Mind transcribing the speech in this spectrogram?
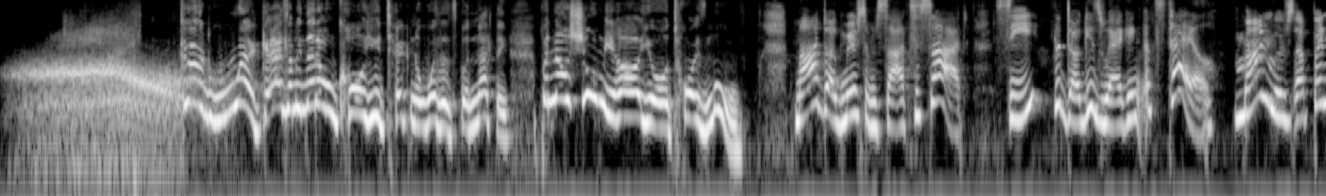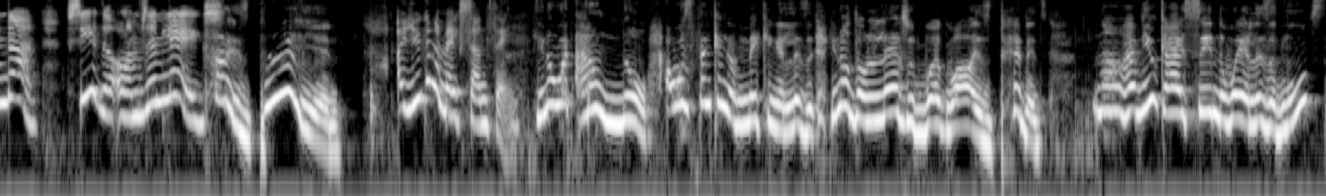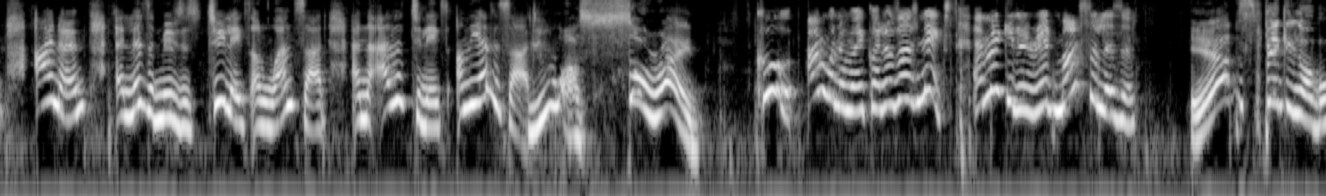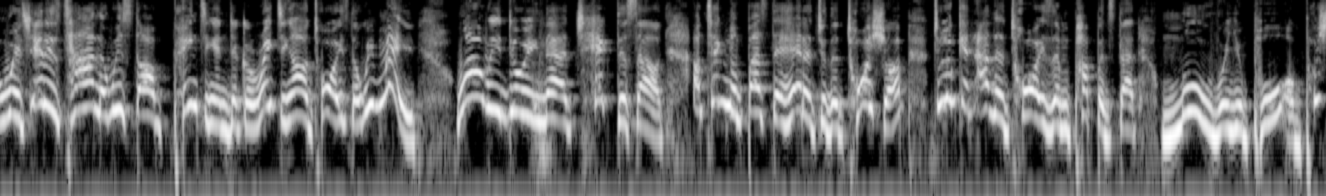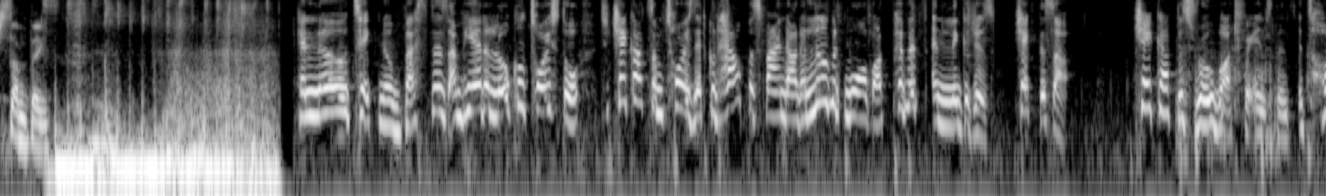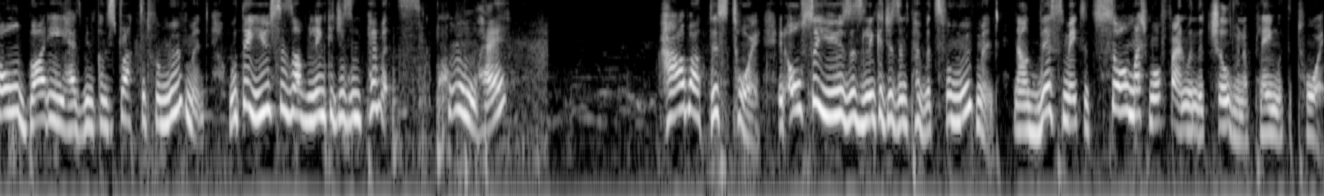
Guys. I mean, they don't call you techno wizards for nothing. But now show me how your toys move. My dog moves from side to side. See, the dog is wagging its tail. Mine moves up and down. See the arms and legs. That is brilliant. Are you gonna make something? You know what? I don't know. I was thinking of making a lizard. You know, the legs would work well as pivots. Now, have you guys seen the way a lizard moves? I know. A lizard moves its two legs on one side and the other two legs on the other side. You are so right. Cool. I'm gonna make one of those next and make it a red monster lizard. Yep, speaking of which, it is time that we start painting and decorating our toys that we've made. While we're doing that, check this out. Our Technobuster headed to the toy shop to look at other toys and puppets that move when you pull or push something. Hello, Techno Busters. I'm here at a local toy store to check out some toys that could help us find out a little bit more about pivots and linkages. Check this out. Check out this robot, for instance. Its whole body has been constructed for movement with the uses of linkages and pivots. Cool, hey? How about this toy? It also uses linkages and pivots for movement. Now, this makes it so much more fun when the children are playing with the toy.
